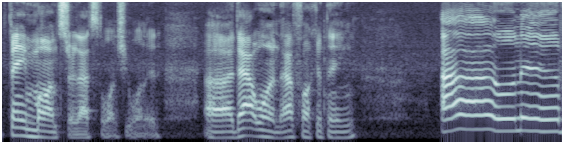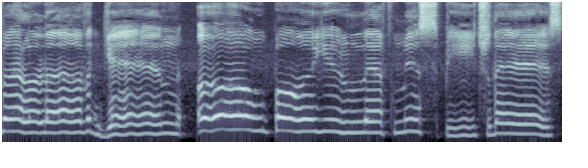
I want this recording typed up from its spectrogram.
Fame Monster. That's the one she wanted. Uh, that one, that fucking thing. I'll never love again. Oh boy, you left me speechless.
